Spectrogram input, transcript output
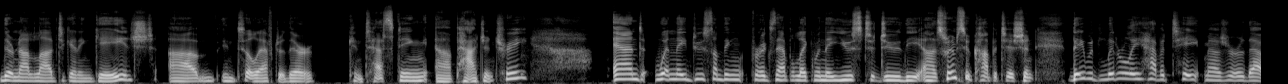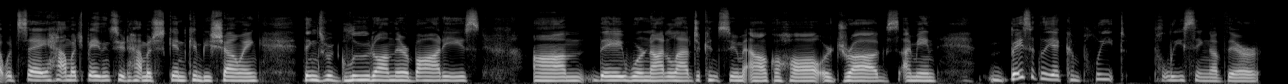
They're not allowed to get engaged um, until after they're contesting uh, pageantry. And when they do something, for example, like when they used to do the uh, swimsuit competition, they would literally have a tape measure that would say how much bathing suit, how much skin can be showing. Things were glued on their bodies. Um, they were not allowed to consume alcohol or drugs. I mean, basically a complete policing of their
